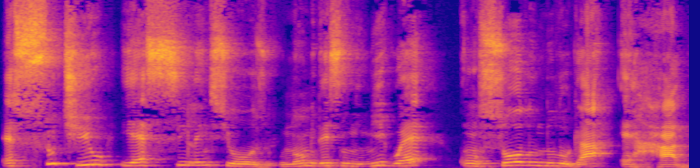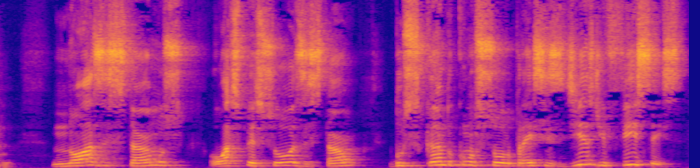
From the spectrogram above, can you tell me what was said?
é sutil e é silencioso. O nome desse inimigo é consolo no lugar errado. Nós estamos ou as pessoas estão buscando consolo para esses dias difíceis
